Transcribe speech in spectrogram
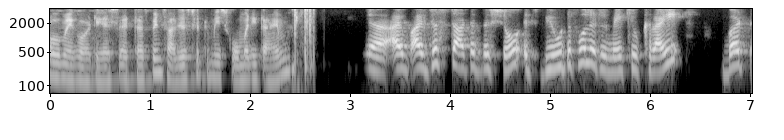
Oh my god, yes, it has been suggested to me so many times. Yeah, I've, I've just started the show. It's beautiful. It'll make you cry, but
